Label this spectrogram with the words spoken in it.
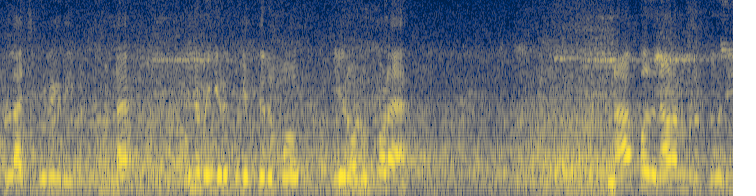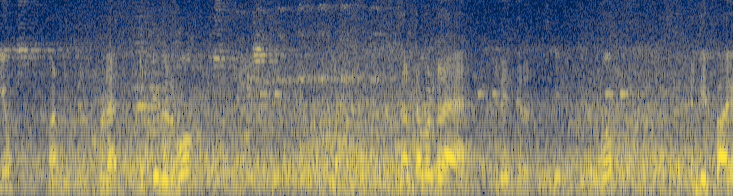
பொள்ளாச்சி நீலகிரி மட்டுமல்ல இன்னும் இங்கே இருக்கக்கூடிய திருப்பூர் ஈரோடு உட்பட நாற்பது நாடாளுமன்ற தொகுதியும் உட்பட வெற்றி பெறுவோம். சட்டமன்ற இடைத்தேர்தல் தொகுதி வெற்றி பெறுவோம். கண்டிப்பாக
